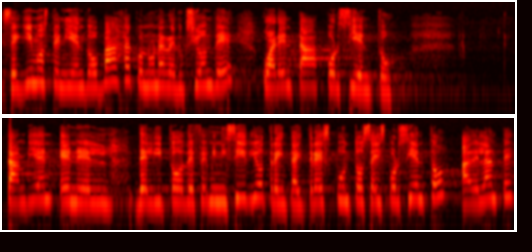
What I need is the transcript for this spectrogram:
seguimos teniendo baja con una reducción de 40%. También en el delito de feminicidio, 33.6%. Adelante.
